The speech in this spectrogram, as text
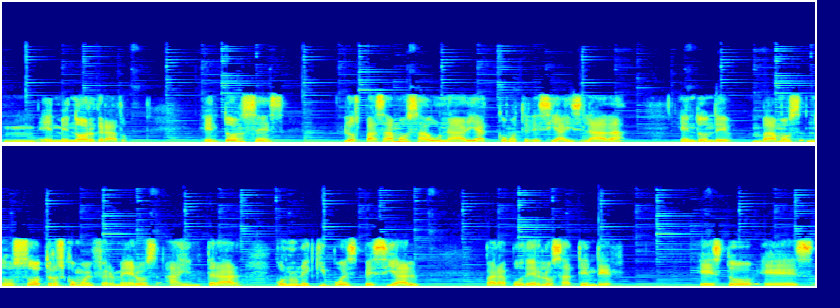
mm, en menor grado. Entonces, los pasamos a un área, como te decía, aislada, en donde vamos nosotros como enfermeros a entrar con un equipo especial para poderlos atender. Esto es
